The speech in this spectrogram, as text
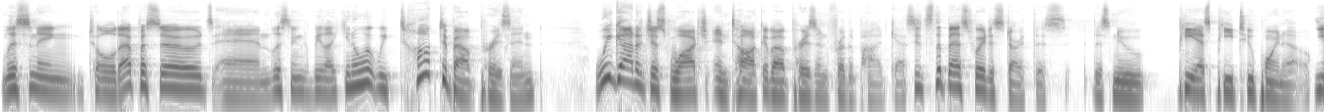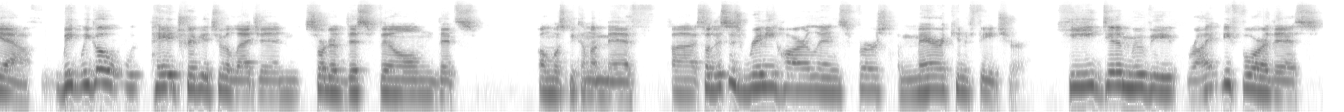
listening to old episodes and listening to be like, you know what? We talked about prison. We got to just watch and talk about prison for the podcast. It's the best way to start this this new PSP 2.0. Yeah, we we go pay tribute to a legend, sort of this film that's almost become a myth. Uh, so this is Renny Harlin's first American feature. He did a movie right before this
